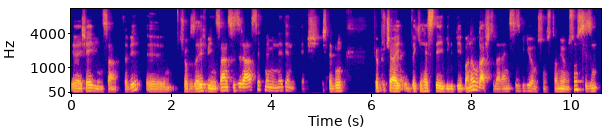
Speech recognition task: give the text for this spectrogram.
e, şey bir insan tabii, e, çok zarif bir insan. Sizi rahatsız etmemin nedeni demiş. İşte bu Köprüçay'daki HES'le ilgili bir bana ulaştılar. Hani siz biliyor musunuz, tanıyor musunuz? Sizin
